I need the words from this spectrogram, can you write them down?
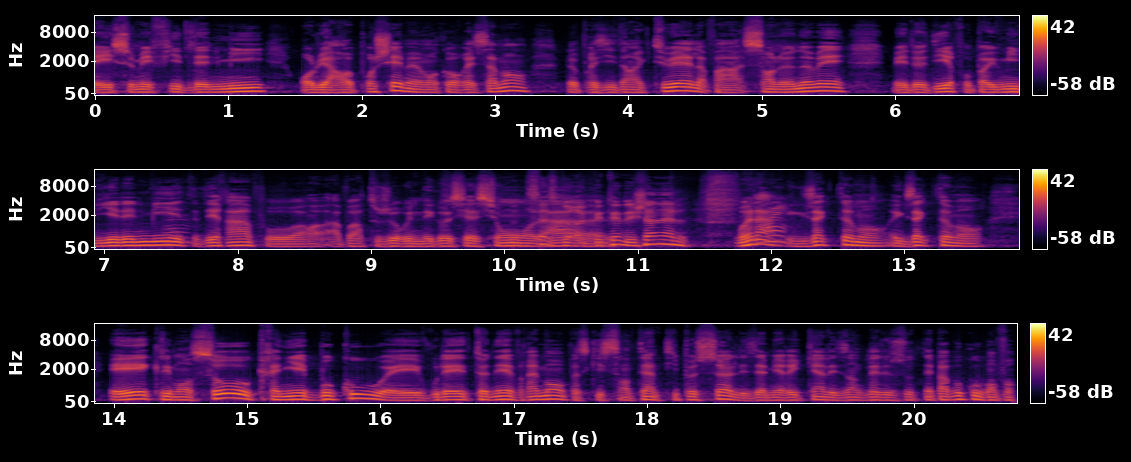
et il se méfie de l'ennemi, on lui a reproché, même encore récemment, le président actuel, enfin sans le nommer, mais de dire faut pas humilier l'ennemi, etc., faut avoir toujours une négociation. Ça, de répéter des Chanel. Voilà, exactement exactement. Et Clémenceau craignait beaucoup et voulait tenir vraiment parce qu'il se sentait un petit peu seul. Les Américains, les Anglais ne le soutenaient pas beaucoup. Enfin,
